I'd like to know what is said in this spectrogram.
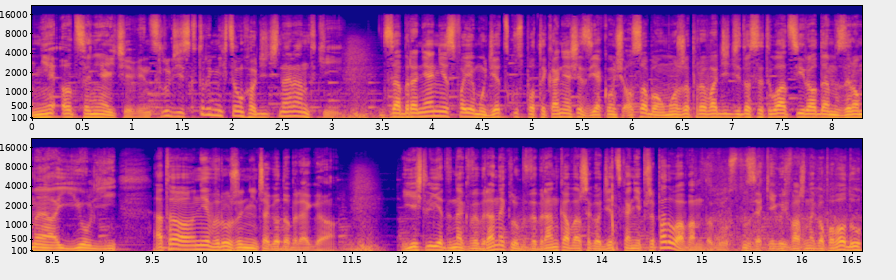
Nie oceniajcie więc ludzi, z którymi chcą chodzić na randki. Zabranianie swojemu dziecku spotykania się z jakąś osobą może prowadzić do sytuacji rodem z Romea i Julii, a to nie wróży niczego dobrego. Jeśli jednak wybrany lub wybranka waszego dziecka nie przypadła wam do gustu z jakiegoś ważnego powodu,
